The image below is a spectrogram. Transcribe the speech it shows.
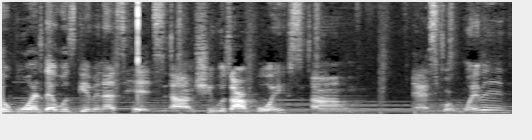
the one that was giving us hits. Um, she was our voice. Um, as for women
